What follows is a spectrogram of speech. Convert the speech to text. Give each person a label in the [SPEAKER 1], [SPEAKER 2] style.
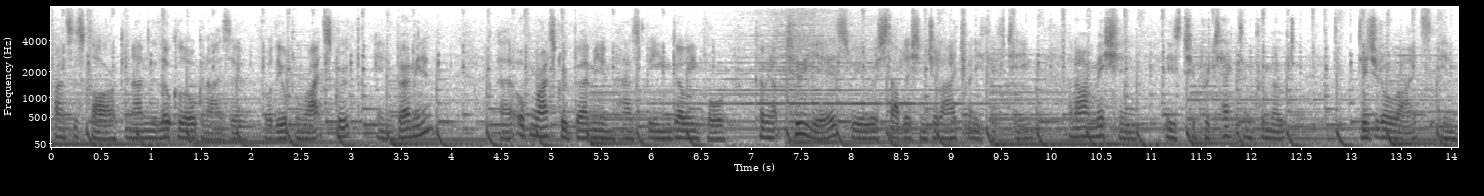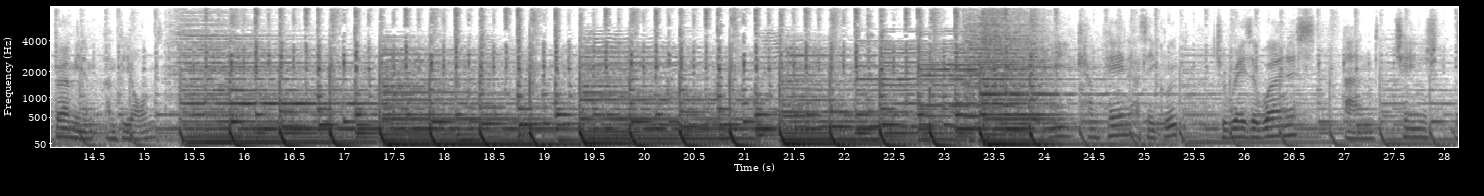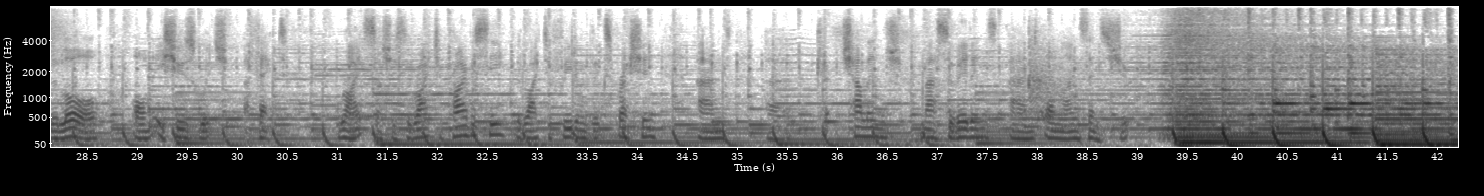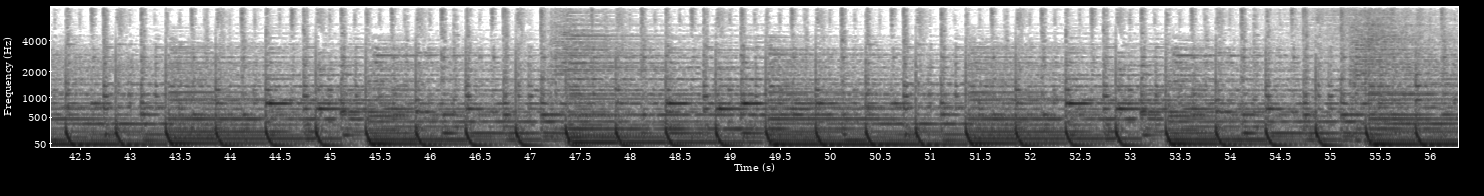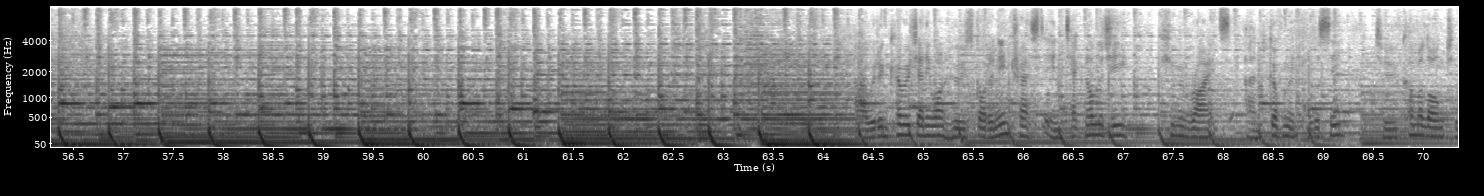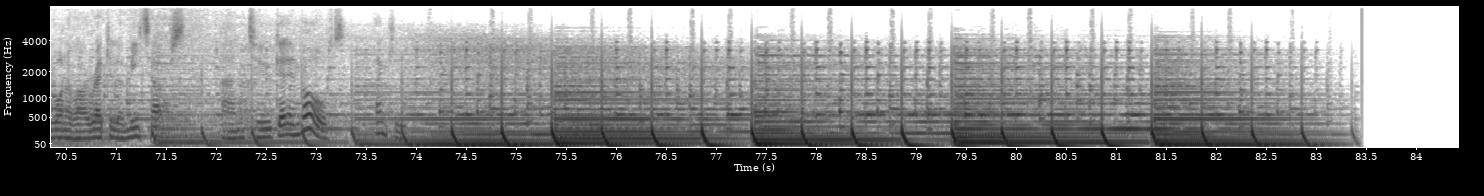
[SPEAKER 1] Francis Clark and I'm the local organiser for the Open Rights Group in Birmingham. Uh, Open Rights Group Birmingham has been going for coming up two years. We were established in July 2015 and our mission is to protect and promote digital rights in Birmingham and beyond. We campaign as a group to raise awareness and change the law on issues which affect rights such as the right to privacy, the right to freedom of expression and uh, challenge mass surveillance and online censorship. Encourage anyone who's got an interest in technology, human rights and government policy to come along to one of our regular meetups and to get involved. Thank you.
